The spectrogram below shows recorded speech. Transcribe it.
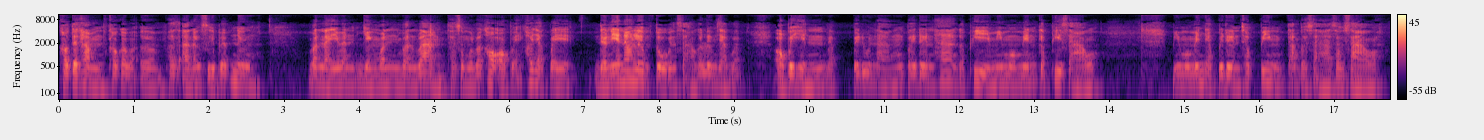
เขาจะทำเขาก็แบบเออพออ่านหนังสือแป๊บหนึ่งวันไหนวันอย่างวันวันว่าง ถ้าสมมุติว่าเขาออกไปเขาอยากไป เดี๋ยวนี้เนาะเริ่มโตเป็นสาวก็เริ่มอยากแบบ ออกไปเห็นแบบไปดูหนังไปเดินห้างกับพี่ มีโมเมนต์กับพี่สาว มีโมเมนต์อยากไปเดินช้อปปิ้งตามภาษาสาวๆ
